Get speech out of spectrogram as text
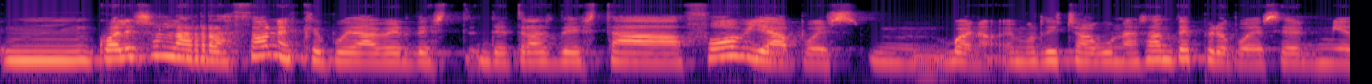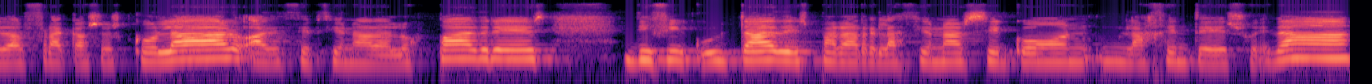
Mm, ¿Cuáles son las razones que puede haber detrás de esta fobia? Pues mm, bueno, hemos dicho algunas antes, pero puede ser miedo al fracaso escolar, a decepcionar a los padres, dificultades para relacionarse con la gente de su edad,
